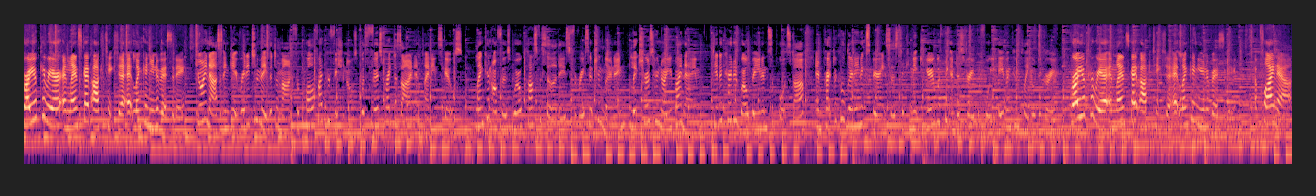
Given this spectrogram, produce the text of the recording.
Grow your career in landscape architecture at Lincoln University. Join us and get ready to meet the demand for qualified professionals with first-rate design and planning skills. Lincoln offers world-class facilities for research and learning, lecturers who know you by name, dedicated wellbeing and support staff, and practical learning experiences to connect you with the industry before you even complete your degree. Grow your career in landscape architecture at Lincoln University. Apply now.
